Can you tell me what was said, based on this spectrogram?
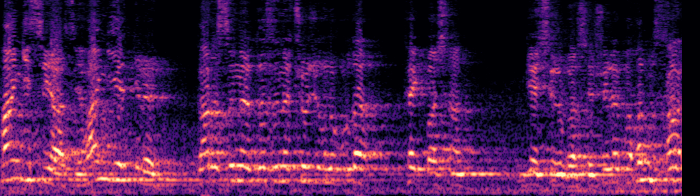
hangi siyasi, hangi yetkili karısını, kızını, çocuğunu burada tek başına geçirir karşıya? Şöyle bakar mısınız? Kar,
